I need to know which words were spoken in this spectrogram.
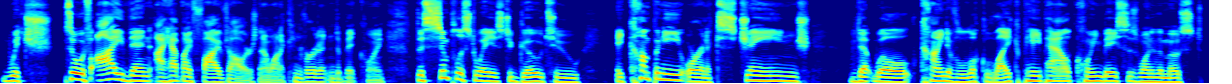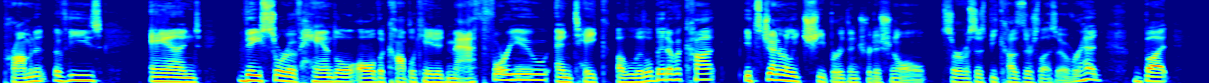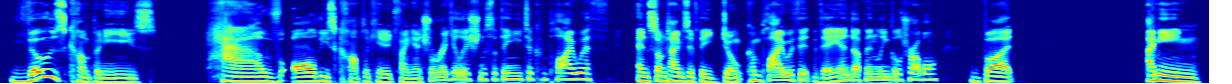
which so if I then I have my five dollars and I want to convert it into Bitcoin, the simplest way is to go to a company or an exchange that will kind of look like PayPal. Coinbase is one of the most prominent of these, and they sort of handle all the complicated math for you and take a little bit of a cut. It's generally cheaper than traditional services because there's less overhead, but those companies have all these complicated financial regulations that they need to comply with. And sometimes if they don't comply with it, they end up in legal trouble. But I mean,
